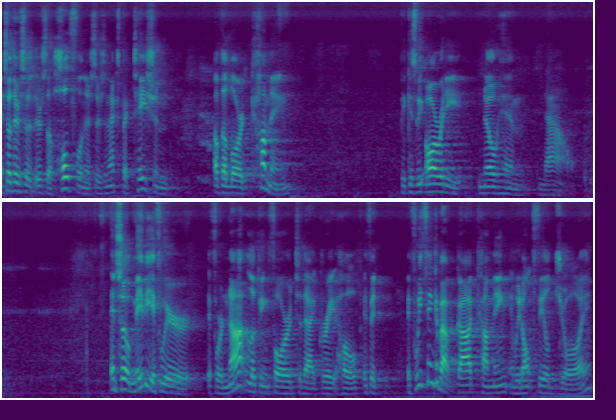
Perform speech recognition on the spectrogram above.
And so there's a, there's a hopefulness, there's an expectation of the Lord coming because we already know him now. And so maybe if we're if we're not looking forward to that great hope, if it if we think about God coming and we don't feel joy,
